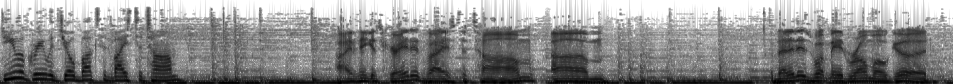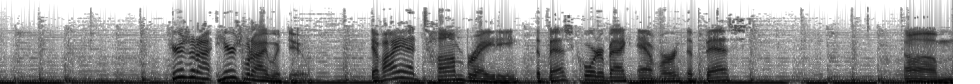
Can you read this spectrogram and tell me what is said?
Do you agree with Joe Buck's advice to Tom? I think it's great advice to Tom. Um, that it is what made Romo good. Here's what I here's what I would do if I had Tom Brady, the best quarterback ever, the best, um,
